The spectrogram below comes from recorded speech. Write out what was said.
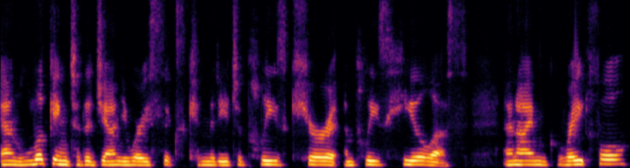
and looking to the January 6th committee to please cure it and please heal us. And I'm grateful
